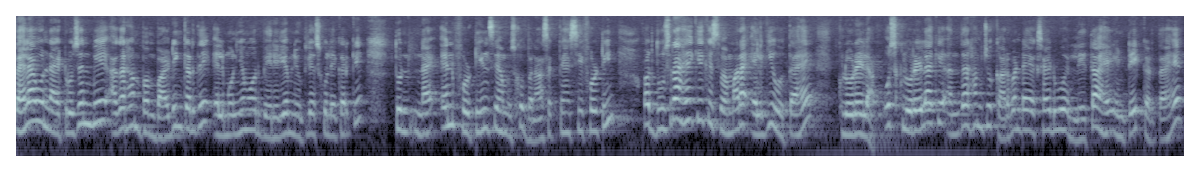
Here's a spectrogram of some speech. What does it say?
पहला वो नाइट्रोजन में अगर हम बम्बार्डिंग कर दें एलमोनियम और बेरिलियम न्यूक्लियस को लेकर के तो एन फोर्टीन से हम उसको बना सकते हैं सी फोर्टीन और दूसरा है कि हमारा एलगी होता है क्लोरेला उस क्लोरेला के अंदर हम जो कार्बन डाइऑक्साइड वो लेता है इनटेक करता है,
